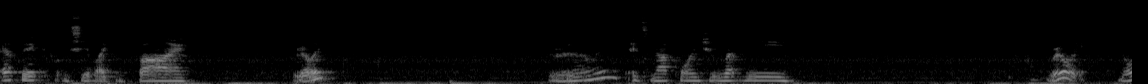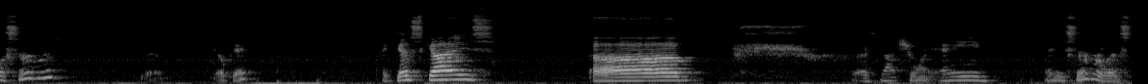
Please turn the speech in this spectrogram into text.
epic. Let me see if I can find. Really? Really? It's not going to let me. Really? No servers? Okay. I guess, guys. Um. Uh it's not showing any any server list.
